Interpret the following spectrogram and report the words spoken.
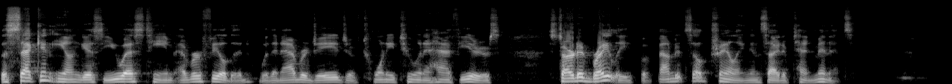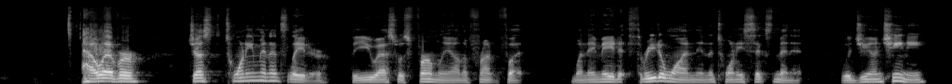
The second youngest U.S. team ever fielded, with an average age of 22 and a half years, started brightly but found itself trailing inside of 10 minutes. However, just 20 minutes later, the U.S. was firmly on the front foot when they made it 3 to 1 in the 26th minute, with Gioacchini,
